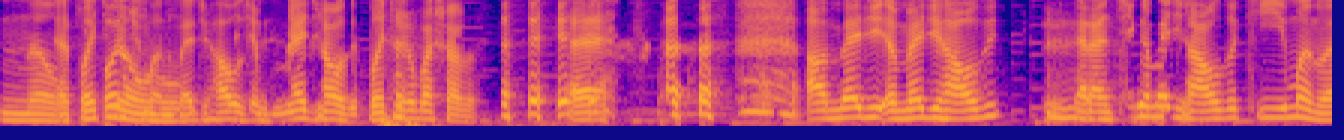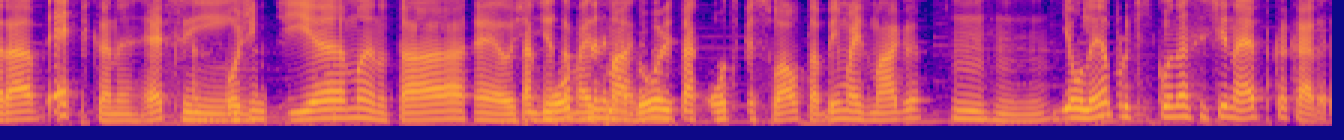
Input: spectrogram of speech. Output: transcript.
Não, É que Punch, não, mano, no- Madhouse. Tinha Madhouse, Punch eu baixava. é. a, Mad, a Madhouse era a antiga Madhouse que, mano, era épica, né? Épica. Sim. Hoje em dia, mano, tá, É, hoje tá em dia tá mais animadores, tá com outro pessoal, tá bem mais magra. Uhum. E eu lembro que quando assisti na época, cara,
